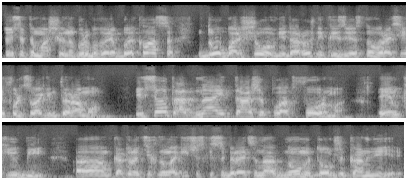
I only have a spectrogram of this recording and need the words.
то есть это машина, грубо говоря, Б-класса, до большого внедорожника, известного в России, Volkswagen Terramon. И все это одна и та же платформа MQB, а, которая технологически собирается на одном и том же конвейере.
